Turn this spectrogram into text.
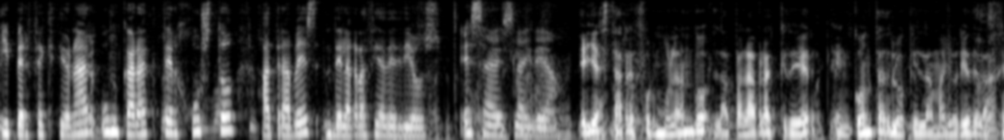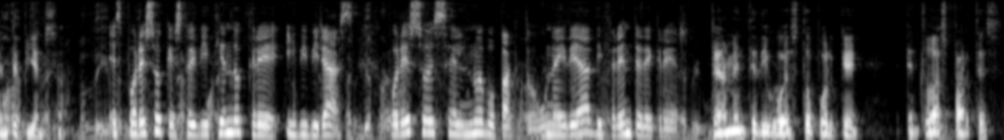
y perfeccionar un carácter justo a través de la gracia de Dios. Esa es la idea. Ella está reformulando la palabra creer en contra de lo que la mayoría de la gente piensa. Es por eso que estoy diciendo cree y vivirás. Por eso es el nuevo pacto, una idea diferente de creer. Realmente digo esto porque en todas partes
